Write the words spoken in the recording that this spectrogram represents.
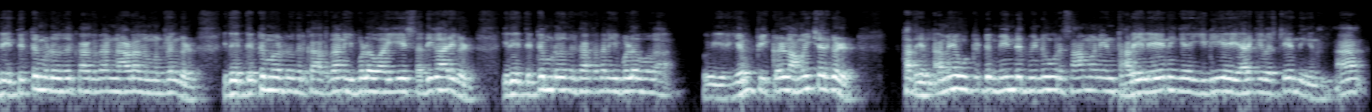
இதை திட்டமிடுவதற்காக தான் நாடாளுமன்றங்கள் இதை திட்டமிடுவதற்காக தான் இவ்வளவு ஐஏஎஸ் அதிகாரிகள் இதை திட்டமிடுவதற்காக தான் இவ்வளவு எம்பிக்கள் அமைச்சர்கள் அது எல்லாமே விட்டுட்டு மீண்டும் மீண்டும் ஒரு சாமானியன் தலையிலே நீங்க இடியை இறக்கி வச்சுட்டே இருந்தீங்கன்னா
